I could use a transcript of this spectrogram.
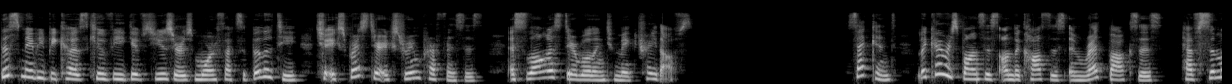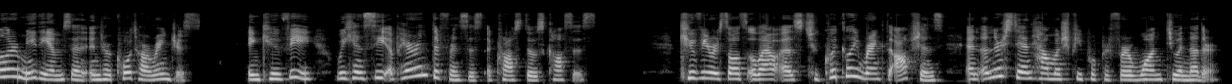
This may be because QV gives users more flexibility to express their extreme preferences as long as they're willing to make trade-offs. Second, Likert responses on the causes in red boxes have similar mediums and interquartile ranges. In QV, we can see apparent differences across those causes. QV results allow us to quickly rank the options and understand how much people prefer one to another.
